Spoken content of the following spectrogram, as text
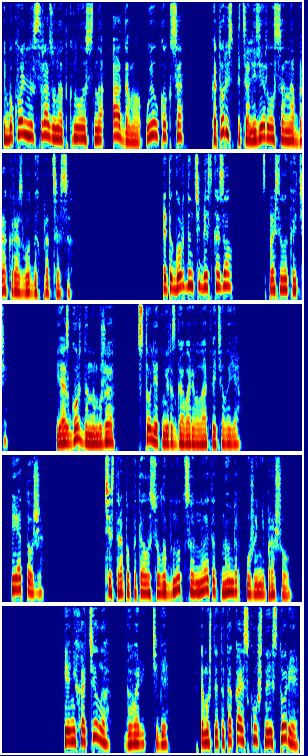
И буквально сразу наткнулась на Адама Уилкокса, который специализировался на бракоразводных процессах. «Это Гордон тебе сказал?» — спросила Кэти. «Я с Гордоном уже Сто лет не разговаривала, ответила я. И я тоже. Сестра попыталась улыбнуться, но этот номер уже не прошел. Я не хотела говорить тебе, потому что это такая скучная история,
